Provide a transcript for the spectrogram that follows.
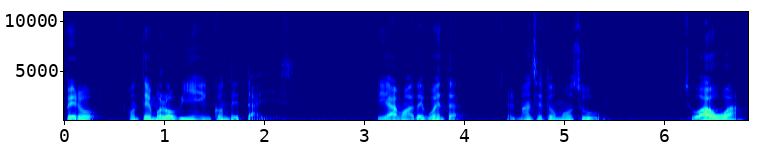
Pero contémoslo bien con detalles. Digamos, haz de cuenta, el man se tomó su, su agua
